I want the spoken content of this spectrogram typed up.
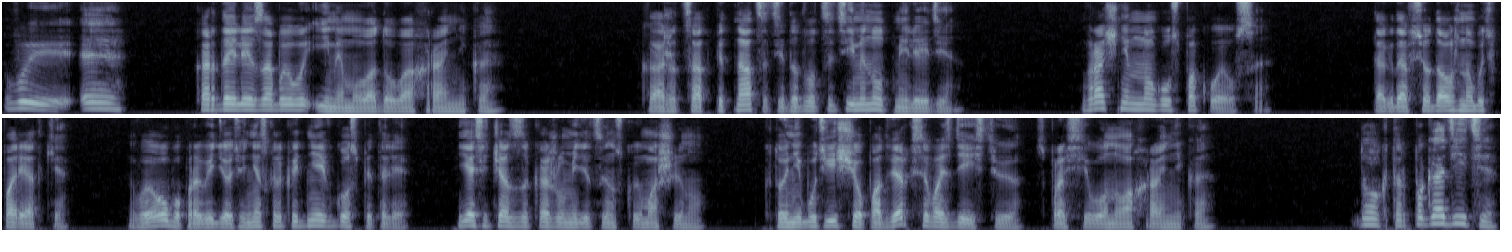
Вы, э...» Корделия забыла имя молодого охранника. «Кажется, от 15 до 20 минут, миледи». Врач немного успокоился. «Тогда все должно быть в порядке. Вы оба проведете несколько дней в госпитале, я сейчас закажу медицинскую машину. Кто-нибудь еще подвергся воздействию?» — спросил он у охранника. «Доктор, погодите!»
